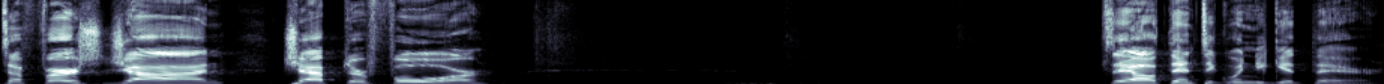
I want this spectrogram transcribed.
to First John chapter 4. Say authentic when you get there.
